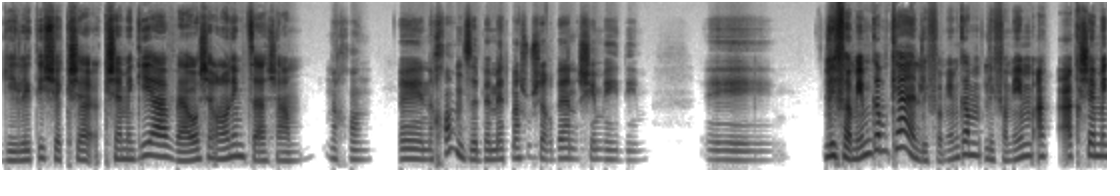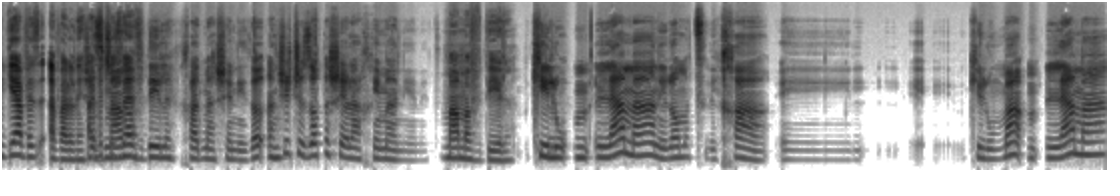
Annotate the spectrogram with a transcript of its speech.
גיליתי שכשמגיע והאושר לא נמצא שם. נכון. אה, נכון, זה באמת משהו שהרבה אנשים מעידים. אה, לפעמים גם כן, לפעמים גם, לפעמים רק כשמגיע וזה, אבל אני חושבת אז שזה... מה מבדיל אחד מהשני? זאת, אני חושבת שזאת השאלה הכי מעניינת. מה מבדיל? כאילו, למה אני לא מצליחה, אה, כאילו, מה, למה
